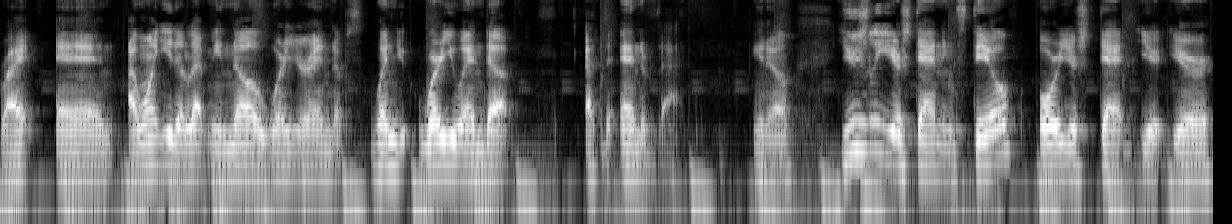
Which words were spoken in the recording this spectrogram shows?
right? And I want you to let me know where you end up when you, where you end up at the end of that. You know, usually you're standing still or you're sta- you're, you're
